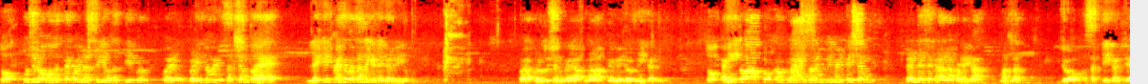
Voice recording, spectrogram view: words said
तो कुछ लोग हो सकते हैं, कोई इंडस्ट्री हो सकती है, कोई बड़ी जो सक्षम तो है, लेकिन पैसे बचाने के लिए कर रही हो। प्रदूषण में अपना आपके मेजर नहीं कर रही। तो कहीं तो आपको कंप्लायंस और इम्प्लीमेंटेशन डंडे से कराना पड़ेगा मतलब जो सख्ती करके,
